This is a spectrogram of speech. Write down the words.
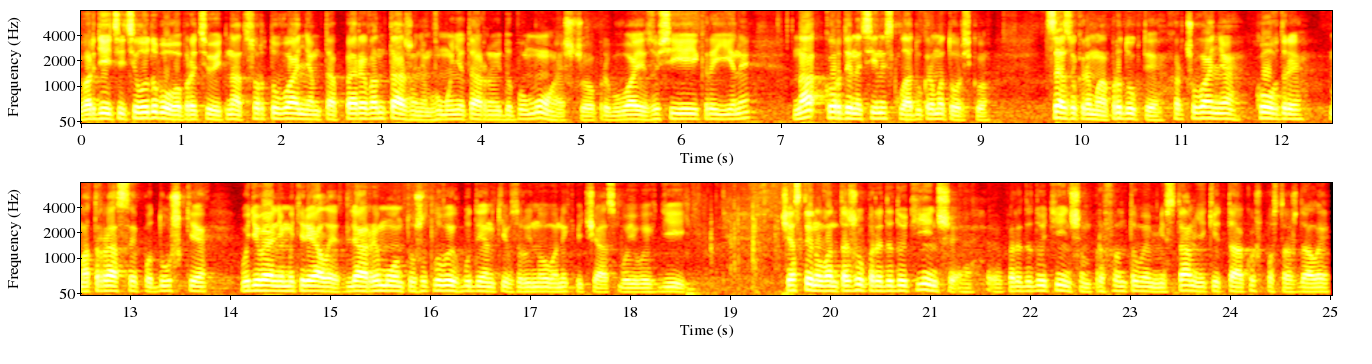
Гвардійці цілодобово працюють над сортуванням та перевантаженням гуманітарної допомоги, що прибуває з усієї країни, на координаційний склад у Краматорську. Це, зокрема, продукти харчування, ковдри, матраси, подушки, будівельні матеріали для ремонту житлових будинків, зруйнованих під час бойових дій. Частину вантажу передадуть, інші, передадуть іншим прифронтовим містам, які також постраждали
